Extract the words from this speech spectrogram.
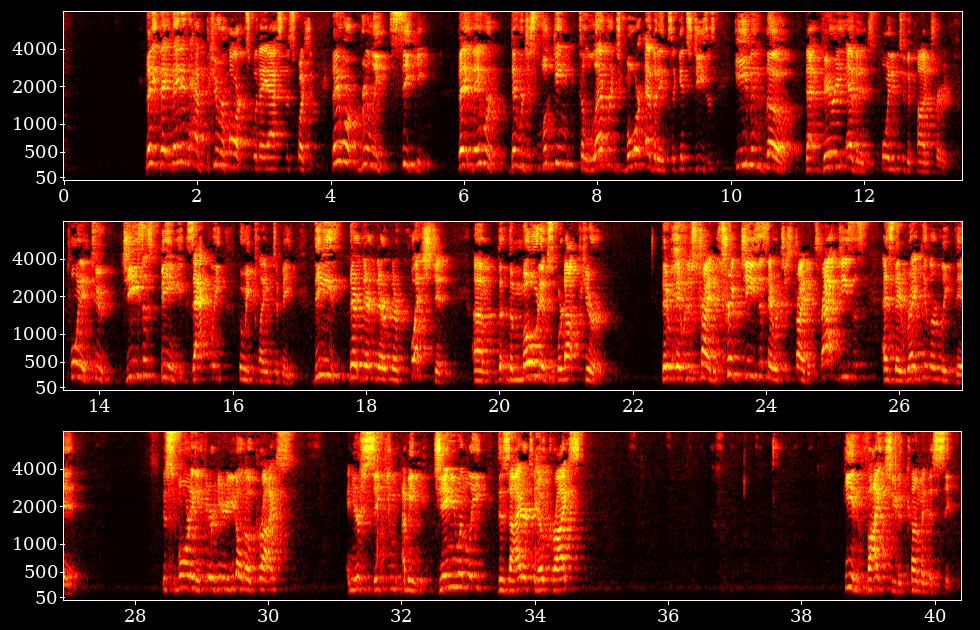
They, they, they didn't have pure hearts when they asked this question. They weren't really seeking. They, they, were, they were just looking to leverage more evidence against Jesus, even though that very evidence pointed to the contrary, pointed to Jesus being exactly who he claimed to be. These, their, their, their, their question, um, the, the motives were not pure. They, they were just trying to trick Jesus, they were just trying to trap Jesus, as they regularly did. This morning, if you're here, you don't know Christ, and you're seeking, I mean, genuinely desire to know Christ, He invites you to come and to seek.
